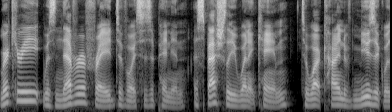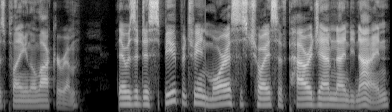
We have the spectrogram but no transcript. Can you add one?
Mercury was never afraid to voice his opinion, especially when it came to what kind of music was playing in the locker room. There was a dispute between Morris's choice of Power Jam 99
